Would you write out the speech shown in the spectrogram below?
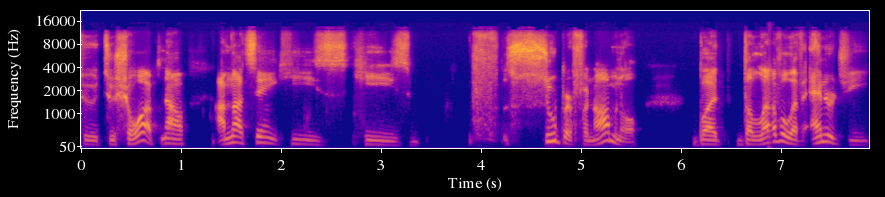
to to show up now i'm not saying he's he's f- super phenomenal but the level of energy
